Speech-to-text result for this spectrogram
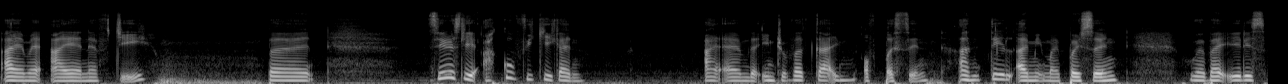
I am an INFJ. But seriously, aku fikir kan, I am the introvert kind of person until I meet my person whereby it is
